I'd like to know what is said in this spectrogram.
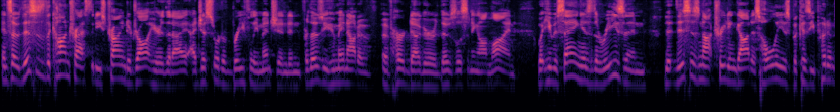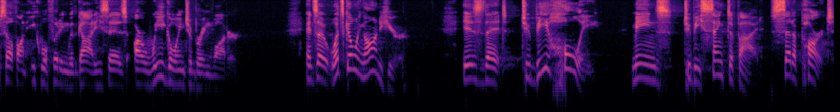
And so, this is the contrast that he's trying to draw here that I, I, just sort of briefly mentioned. And for those of you who may not have, have heard Doug or those listening online, what he was saying is the reason that this is not treating God as holy is because he put himself on equal footing with God. He says, Are we going to bring water? And so, what's going on here is that to be holy means to be sanctified, set apart.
